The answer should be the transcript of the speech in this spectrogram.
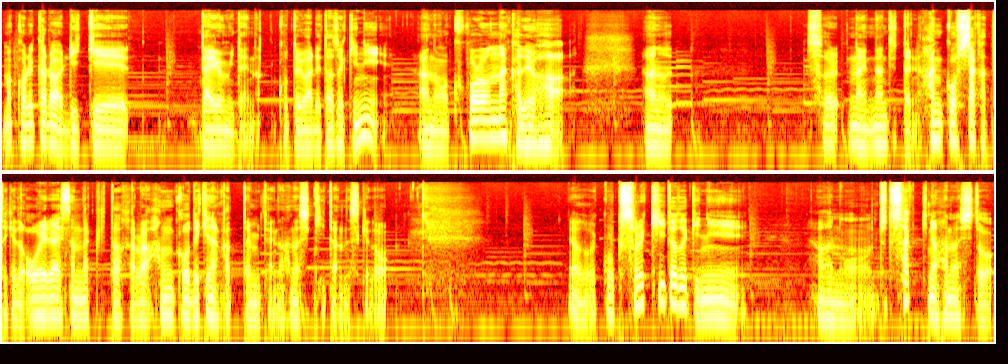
まあこれからは理系だよみたいなこと言われた時にあの心の中ではあのそれななんて言ったらいいの？反抗したかったけどお偉いさんだったから反抗できなかったみたいな話聞いたんですけどいや僕それ聞いた時にあのちょっとさっきの話と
